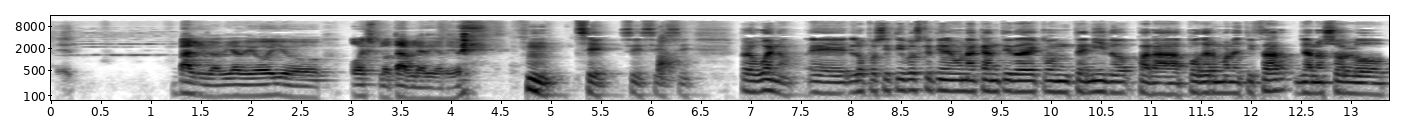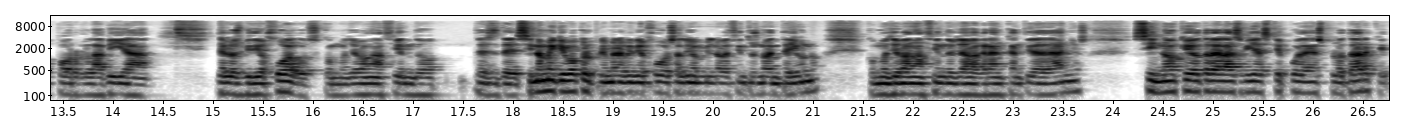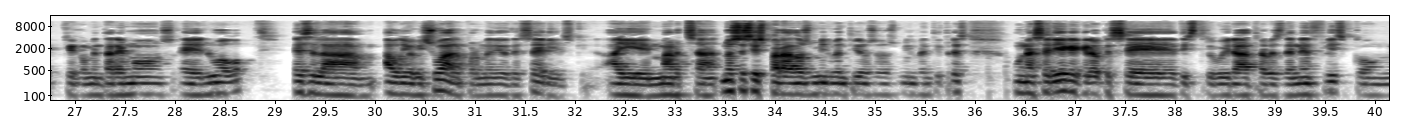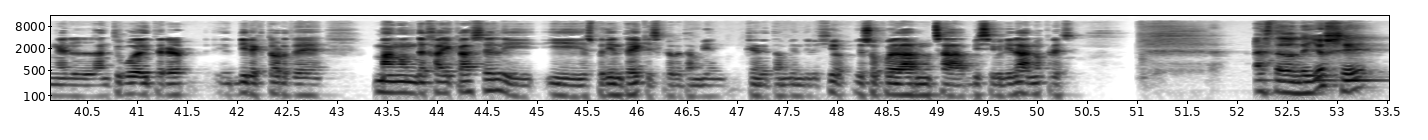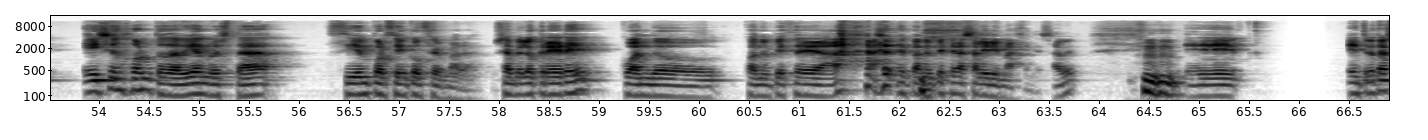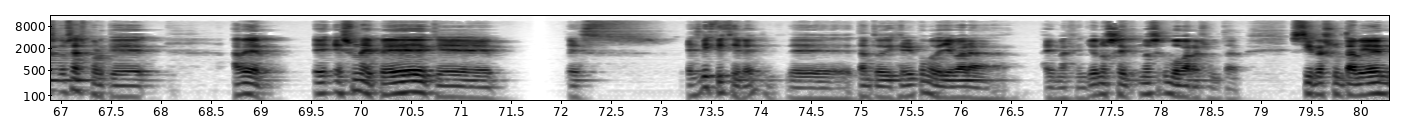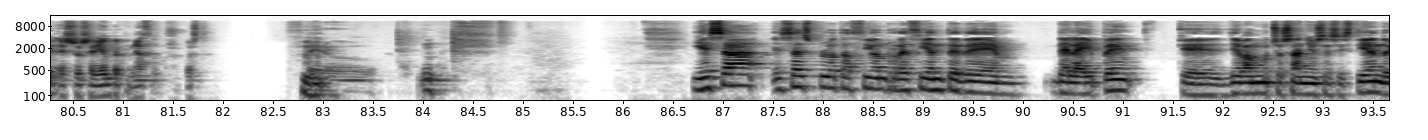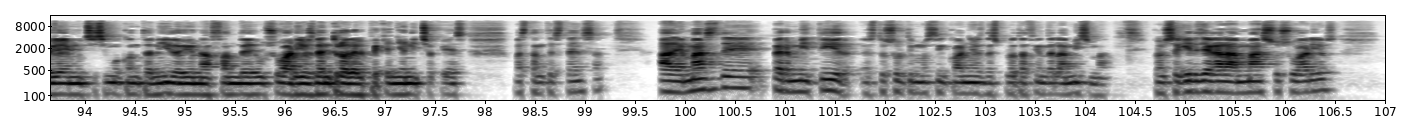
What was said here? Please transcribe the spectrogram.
válido a día de hoy o, explotable a día de hoy. Hmm, sí, sí, sí, sí. Pero bueno, lo positivo es que tienen una cantidad de contenido para poder monetizar, ya no solo por la vía de los videojuegos, como llevan haciendo desde, si no me equivoco, el primer videojuego salió en 1991, como llevan haciendo ya gran cantidad de años, sino que otra de las vías que pueden explotar, que, comentaremos eh, luego, es la audiovisual por medio de series que hay en marcha, no sé si es para 2022 o 2023, una serie que creo que se distribuirá a través de Netflix con el antiguo director de Man on the High Castle y, Expediente X, creo que también, que también dirigió. Y eso puede dar mucha visibilidad, ¿no crees? Hasta donde yo sé, Eisenhorn todavía no está 100% confirmada. O sea, me lo creeré cuando, cuando, empiece, a, cuando empiece a salir imágenes, ¿sabes? Eh, entre otras cosas porque, a ver, e, es una IP que es es difícil, ¿eh? De, tanto de digerir como de llevar a, imagen. Yo no sé, no sé cómo va a resultar. Si resulta bien, eso sería un pepinazo, por supuesto. Pero. Mm. Y esa, esa explotación reciente de, de, la IP, que lleva muchos años existiendo y hay muchísimo contenido y un afán de usuarios dentro del pequeño nicho que es bastante extensa, además de permitir estos últimos cinco años de explotación de la misma, conseguir llegar a más usuarios,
